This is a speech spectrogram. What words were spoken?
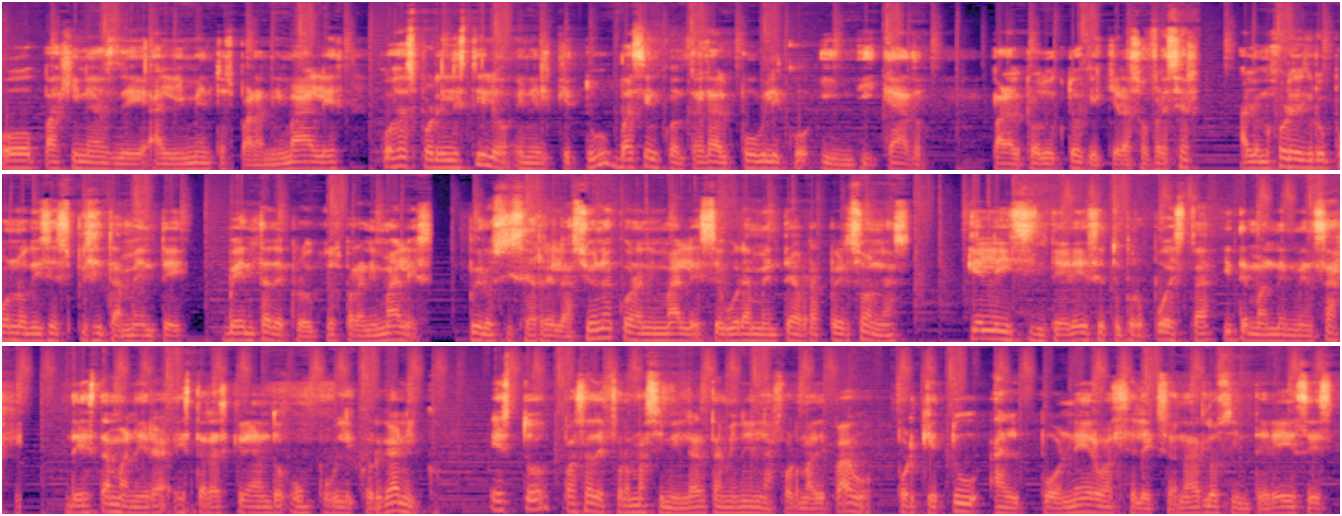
o páginas de alimentos para animales, cosas por el estilo, en el que tú vas a encontrar al público indicado para el producto que quieras ofrecer. A lo mejor el grupo no dice explícitamente venta de productos para animales, pero si se relaciona con animales seguramente habrá personas que les interese tu propuesta y te manden mensaje. De esta manera estarás creando un público orgánico. Esto pasa de forma similar también en la forma de pago, porque tú al poner o al seleccionar los intereses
